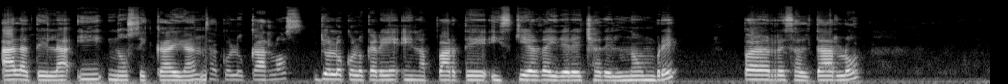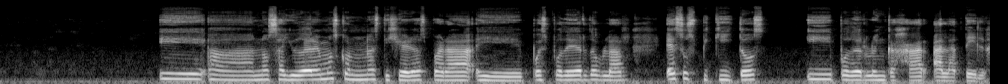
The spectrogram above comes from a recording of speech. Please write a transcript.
a la tela y no se caigan. A colocarlos. Yo lo colocaré en la parte izquierda y derecha del nombre para resaltarlo. Y ah, nos ayudaremos con unas tijeras para eh, pues poder doblar esos piquitos y poderlo encajar a la tela.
